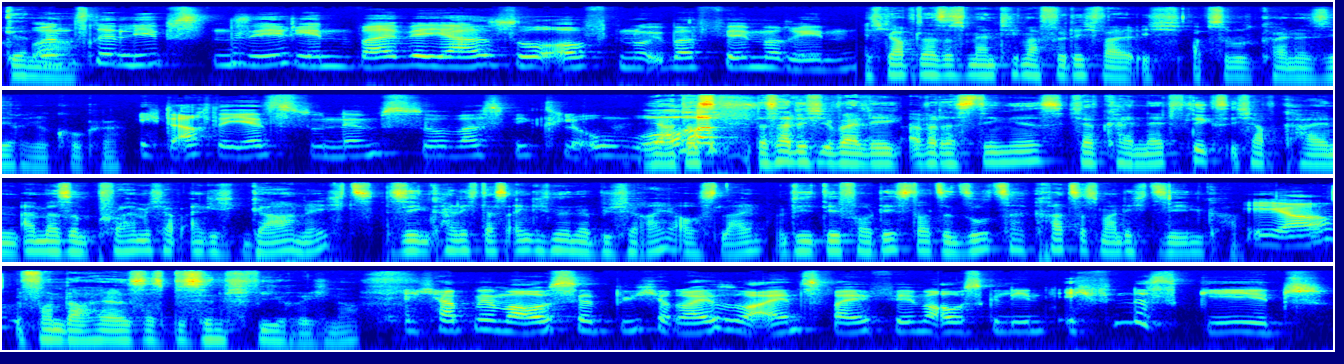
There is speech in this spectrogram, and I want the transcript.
Genau. Unsere liebsten Serien, weil wir ja so oft nur über Filme reden. Ich glaube, das ist mehr ein Thema für dich, weil ich absolut keine Serie gucke. Ich dachte jetzt, du nimmst sowas wie Clone Ja, Wars. das, das hatte ich überlegt. Aber das Ding ist, ich habe kein Netflix, ich habe kein Amazon Prime, ich habe eigentlich gar nichts. Deswegen kann ich das eigentlich nur in der Bücherei ausleihen. Und die DVDs dort sind so zerkratzt, dass man nicht sehen kann. ja, Von daher ist das ein bisschen schwierig, ne? ich habe mir mal aus der Bücherei so ein, zwei Filme ausgeliehen. Ich finde, es geht.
